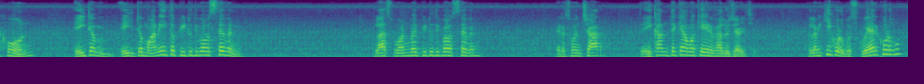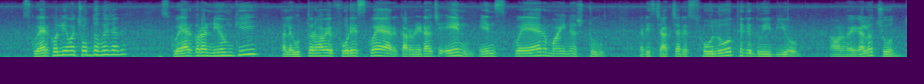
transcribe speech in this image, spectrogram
এখন এইটা এইটা মানেই তো p to the power seven plus one by p to the power seven এটা সমান চার। তো এখান থেকে আমাকে এর ভ্যালু চাইছে। তাহলে আমি কী করব? স্কোয়ার করব? স্কোয়ার করলেই আমার চোদ্দ হয়ে যাবে। স্কোয়ার করার নিয়ম কি? তাহলে উত্তর হবে ফোর স্কোয়ার কারণ এটা হচ্ছে n n square minus two that is চার চারে ষোলো থেকে দুই বিয়োগ। আমার হয়ে গেল চোদ্দ।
